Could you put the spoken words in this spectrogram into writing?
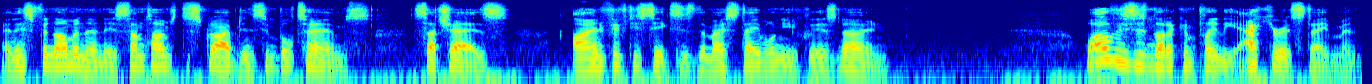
and this phenomenon is sometimes described in simple terms, such as iron 56 is the most stable nucleus known. While this is not a completely accurate statement,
